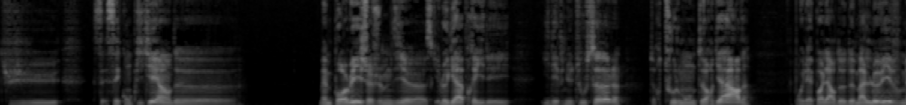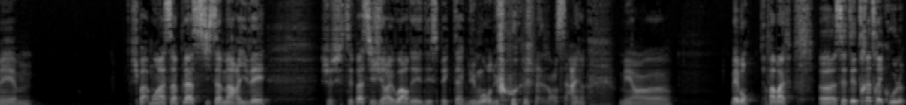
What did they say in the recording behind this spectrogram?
tu, c'est compliqué hein, de même pour lui, je, me dis, euh, le gars après, il est, il est venu tout seul, tout le monde te regarde. Bon, il avait pas l'air de, mal le vivre, mais euh, je sais pas, moi à sa place, si ça m'arrivait, je, sais pas si j'irais voir des, spectacles d'humour, du coup, j'en sais rien. Mais euh, mais bon, enfin bref, c'était très très cool.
